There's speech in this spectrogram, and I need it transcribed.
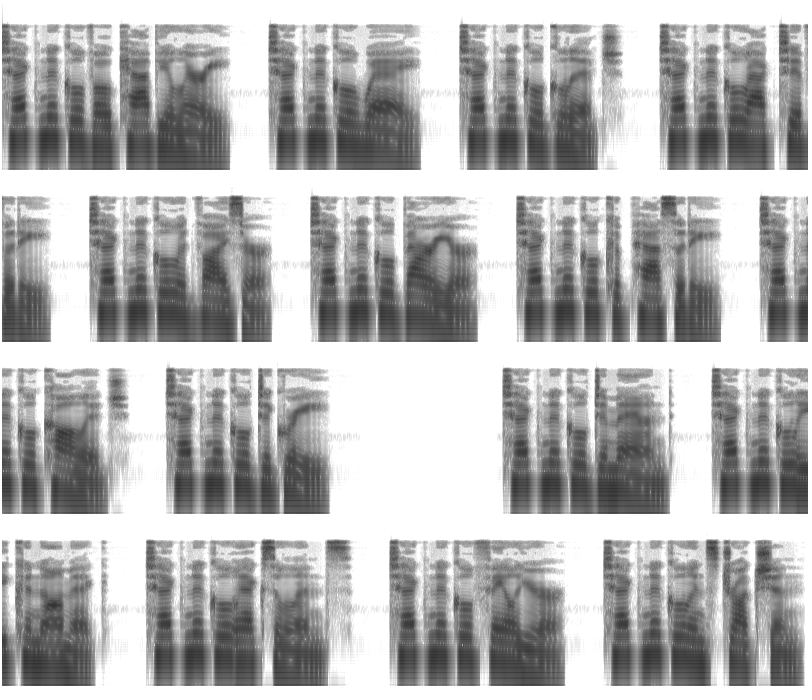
technical vocabulary, technical way, technical glitch, technical activity, technical advisor, technical barrier, technical capacity, technical college, technical degree, technical demand, technical economic, technical excellence, technical failure, technical instruction,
